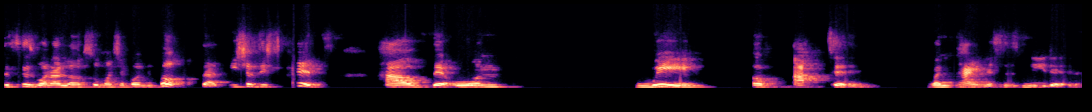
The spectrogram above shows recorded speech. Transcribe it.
this is what I love so much about the book, that each of these kids have their own way of acting when kindness is needed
